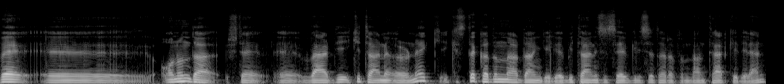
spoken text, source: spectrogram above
ve e, onun da işte e, verdiği iki tane örnek ikisi de kadınlardan geliyor. Bir tanesi sevgilisi tarafından terk edilen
